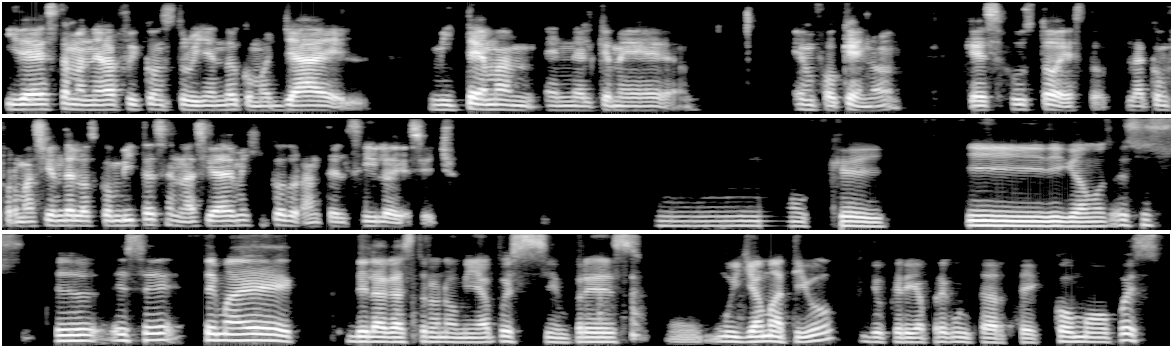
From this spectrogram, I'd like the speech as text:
y de esta manera fui construyendo como ya el, mi tema en el que me enfoqué, ¿no? Que es justo esto, la conformación de los convites en la Ciudad de México durante el siglo XVIII. Mm, ok. Y digamos, eso e, ese tema de, la gastronomía pues siempre es muy llamativo. Yo quería preguntarte cómo, pues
